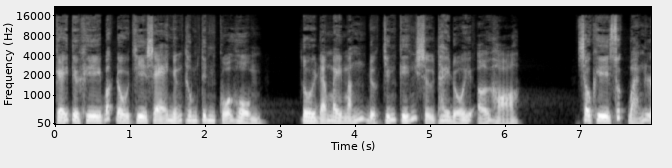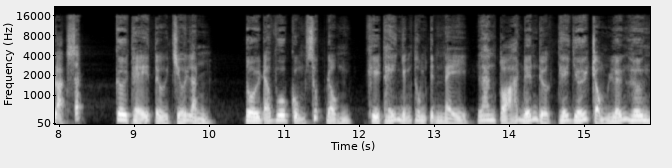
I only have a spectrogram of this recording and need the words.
Kể từ khi bắt đầu chia sẻ những thông tin của hồn, tôi đã may mắn được chứng kiến sự thay đổi ở họ. Sau khi xuất bản loạt sách, cơ thể tự chữa lành, tôi đã vô cùng xúc động khi thấy những thông tin này lan tỏa đến được thế giới rộng lớn hơn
